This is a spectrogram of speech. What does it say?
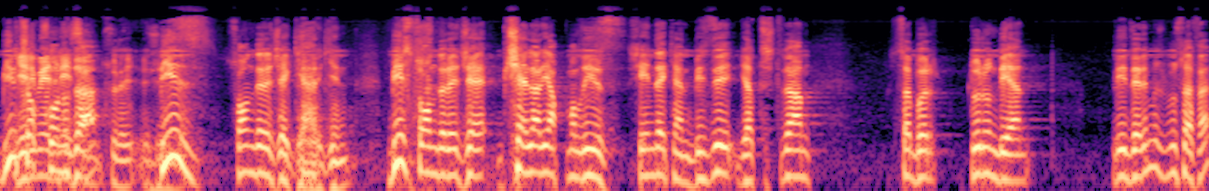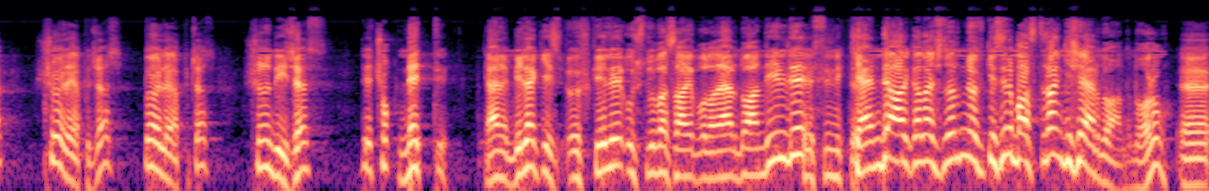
birçok 27 konuda Nisan süreci- biz son derece gergin, biz son derece bir şeyler yapmalıyız şeyindeyken bizi yatıştıran sabır, durun diyen liderimiz bu sefer şöyle yapacağız, böyle yapacağız, şunu diyeceğiz diye çok netti. Yani bilakis öfkeli üsluba sahip olan Erdoğan değildi. Kesinlikle. Kendi arkadaşlarının öfkesini bastıran kişi Erdoğan'dı. Doğru mu? Ee,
